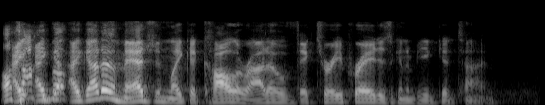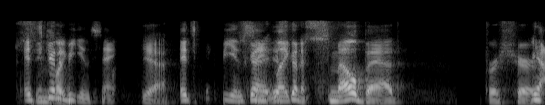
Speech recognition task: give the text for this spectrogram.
I'll I, talk I, about. got, I gotta imagine like a Colorado victory parade is gonna be a good time. it's gonna like- be insane. yeah. It's gonna be It's gonna, insane. it's gonna smell bad for sure. Yeah.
